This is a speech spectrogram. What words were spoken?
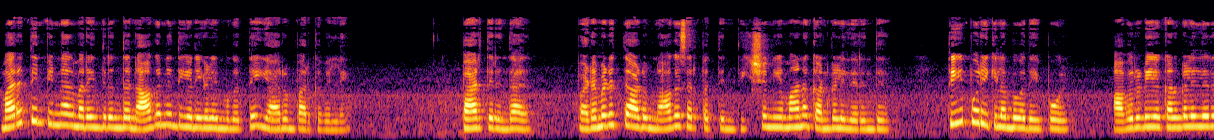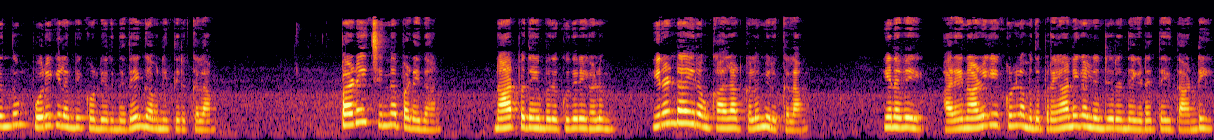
மரத்தின் பின்னால் மறைந்திருந்த நாகநந்தியடிகளின் முகத்தை யாரும் பார்க்கவில்லை. பார்த்திருந்தால் படமெடுத்து ஆடும் நாகசர்ப்பத்தின் தீக்ஷணியமான கண்களிலிருந்து தீப்பொறி கிளம்புவதைப் போல் அவருடைய கண்களிலிருந்தும் பொறி கிளம்பிக் கொண்டிருந்ததை கவனித்திருக்கலாம். படை சின்ன படைதான். நாற்பது ஐம்பது குதிரைகளும் இரண்டாயிரம் காலாட்களும் இருக்கலாம். எனவே அரை நாழிகைக்குள் நமது பிரயாணிகள் நின்றிருந்த இடத்தை தாண்டி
